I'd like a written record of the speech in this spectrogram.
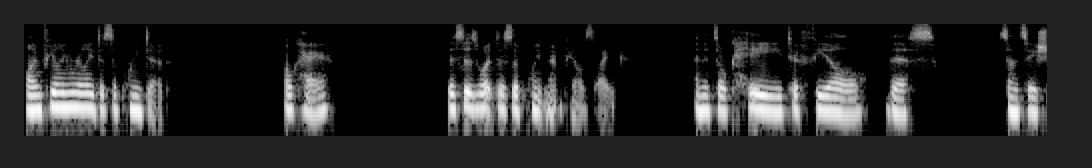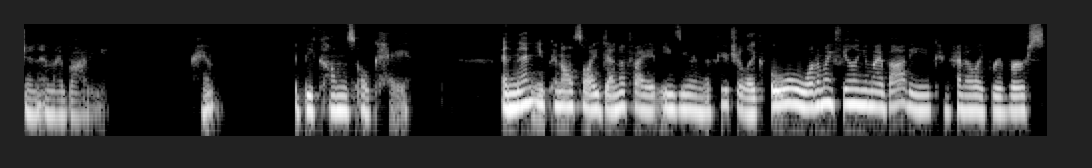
well i'm feeling really disappointed. Okay. This is what disappointment feels like and it's okay to feel this sensation in my body right? It becomes okay and then you can also identify it easier in the future like oh what am i feeling in my body? You can kind of like reverse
